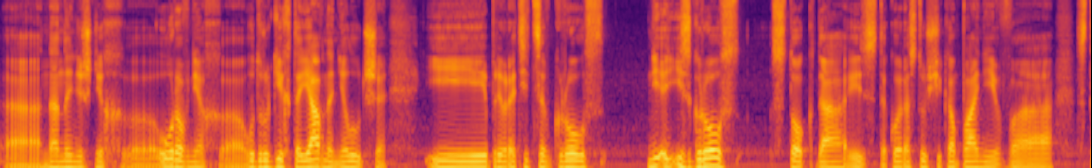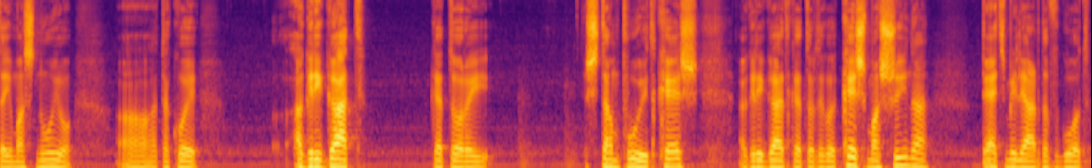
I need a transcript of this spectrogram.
а, на нынешних э, уровнях, а, у других-то явно не лучше, и превратиться в growth, из growth сток, да, из такой растущей компании в стоимостную, такой агрегат, который штампует кэш, агрегат, который такой кэш-машина, 5 миллиардов в год.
